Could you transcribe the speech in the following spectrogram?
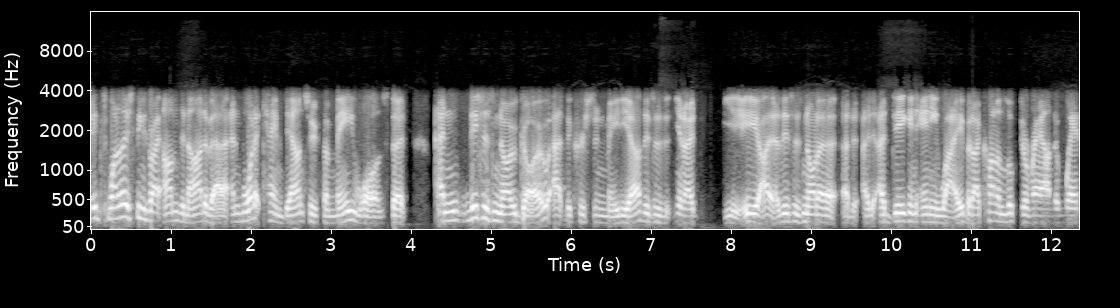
it's one of those things where I ummed and ahed about it, and what it came down to for me was that, and this is no go at the Christian media. This is you know I, this is not a, a, a dig in any way, but I kind of looked around and went,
